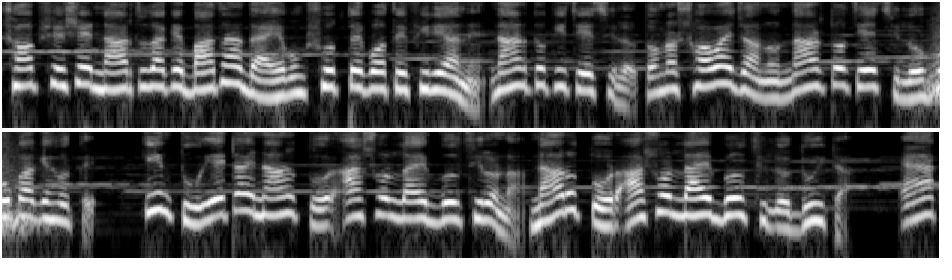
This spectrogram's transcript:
সব শেষে নারতো তাকে বাধা দেয় এবং সত্যের পথে ফিরিয়ে আনে। নারতো কি চেয়েছিল? তোমরা সবাই জানো, নারতো চেয়েছিল হোকাগে হতে। কিন্তু এটাই নারুতোর আসল লাইফ গোল ছিল না। নারুতোর আসল লাইফ গোল ছিল দুইটা। এক,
